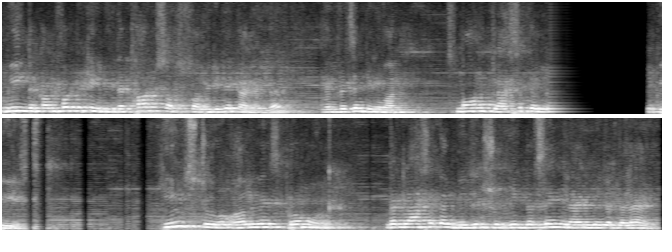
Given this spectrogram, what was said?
being the conformity with the thoughts of Swami Vivekananda, I am presenting one small classical piece. He used to always promote the classical music should be in the same language of the land,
